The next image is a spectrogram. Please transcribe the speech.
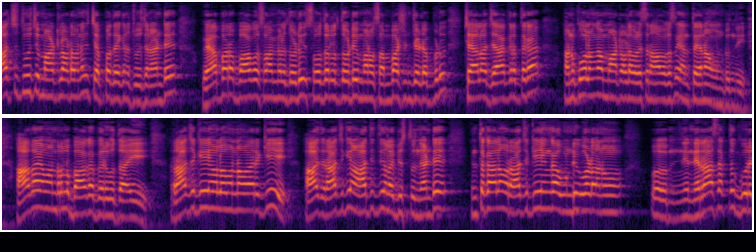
ఆచితూచి మాట్లాడడం అనేది చెప్పదగిన సూచన. అంటే వ్యాపార భాగస్వామ్యాలతోటి సోదరులతోటి మనం సంభాషించేటప్పుడు చాలా జాగ్రత్తగా అనుకూలంగా మాట్లాడవలసిన అవకాశం ఎంతైనా ఉంటుంది. ఆదాయ వనరులు బాగా పెరుగుతాయి. రాజకీయంలో ఉన్న వారికి ఆ రాజకీయం ఆతిథ్యం లభిస్తుంది. అంటే ఇంతకాలం రాజకీయంగా ఉండి కూడాను నిరాసక్తి గురి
